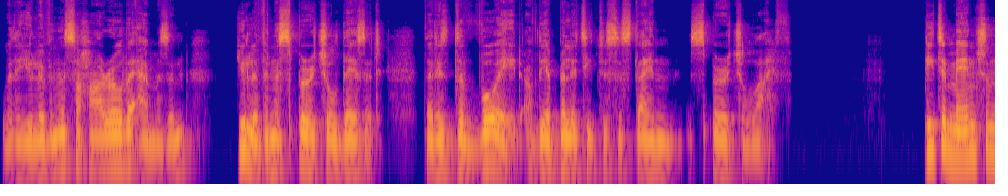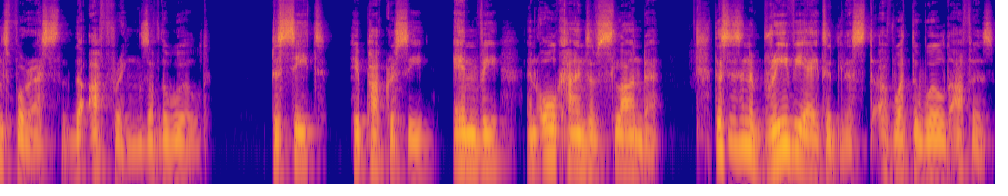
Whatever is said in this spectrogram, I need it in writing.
Whether you live in the Sahara or the Amazon, you live in a spiritual desert that is devoid of the ability to sustain spiritual life. Peter mentions for us the offerings of the world deceit, hypocrisy, envy, and all kinds of slander. This is an abbreviated list of what the world offers,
